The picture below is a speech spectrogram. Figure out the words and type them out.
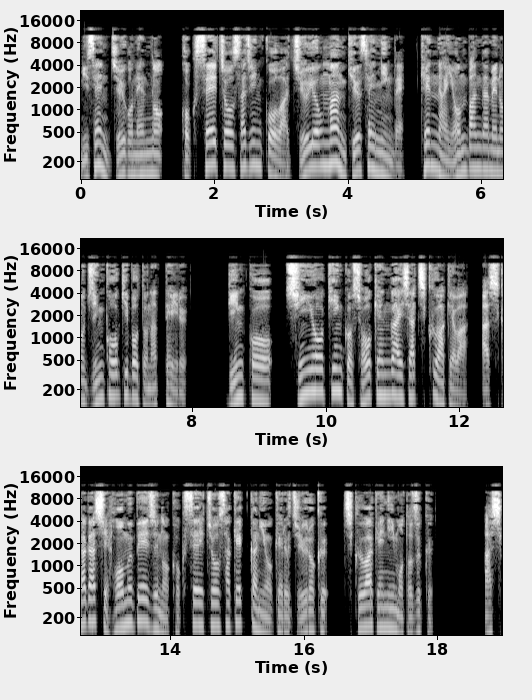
2015年の国勢調査人口は14万9000人で、県内4番が目の人口規模となっている。銀行、信用金庫証券会社地区分けは、足利市ホームページの国勢調査結果における16、地区分けに基づく。足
